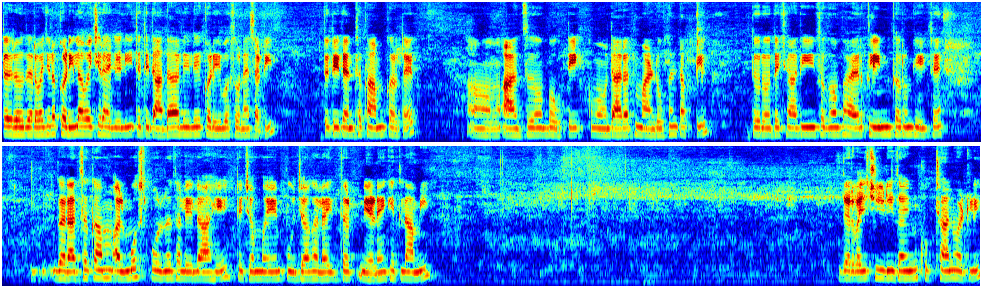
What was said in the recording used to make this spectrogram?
तर दरवाजेला कडी लावायची राहिलेली. तर ते दादा आलेले कडी बसवण्यासाठी. तर ते त्यांचं काम करत आहेत आज बहुतेक दारात मांडव पण टाकतील. तर त्याच्या आधी सगळं बाहेर क्लीन करून घ्यायचं आहे घराचं काम ऑलमोस्ट पूर्ण झालेलं आहे. त्याच्यामुळे पूजा घालायचा निर्णय घेतला आम्ही. दरवाजाची डिझाईन खूप छान वाटली.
